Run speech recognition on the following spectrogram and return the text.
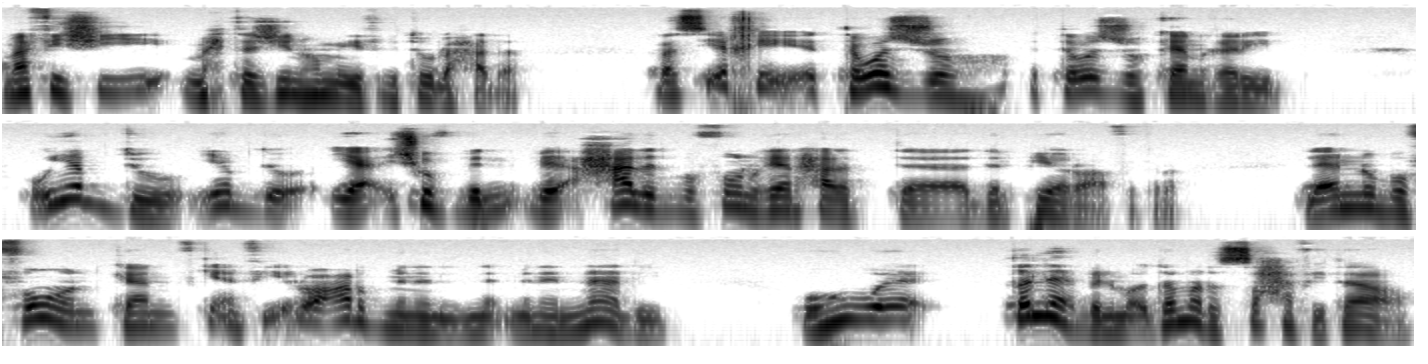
ما في شيء محتاجين هم يثبتوه لحدا. بس يا أخي التوجه التوجه كان غريب. ويبدو يبدو يعني شوف بن- بحالة بوفون غير حالة ديل بيرو على فكرة. لأنه بوفون كان كان في له عرض من ال- من النادي. وهو طلع بالمؤتمر الصحفي تاعه.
